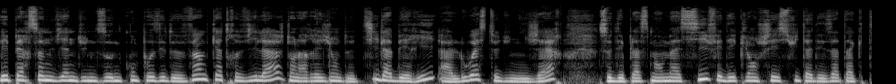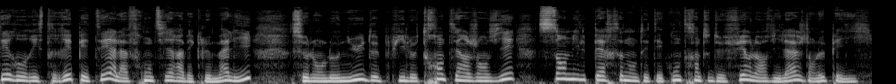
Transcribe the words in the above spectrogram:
les personnes viennent d'une zone composée de 24 villages dans la région de Tilaberi, à l'ouest du Niger. Ce déplacement massif est déclenché suite à des attaques terroristes répétées à la frontière avec le Mali. Selon l'ONU, depuis le 31 janvier, 100 000 personnes ont été contraintes de fuir leur village dans le pays.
